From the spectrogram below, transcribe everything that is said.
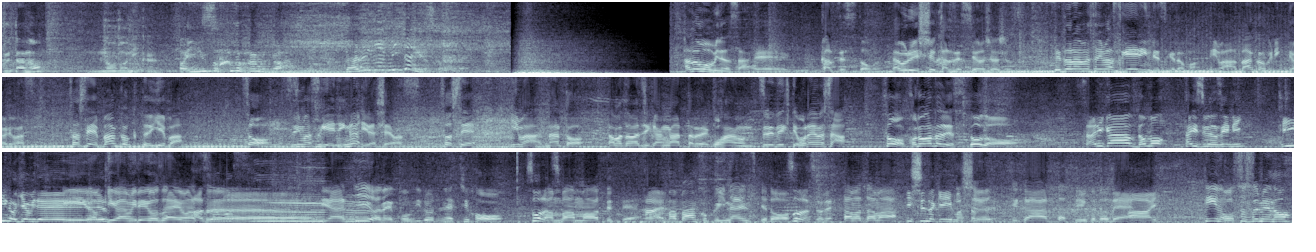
豚の喉肉？インソードなんか。誰が見たいんですかあどうも皆さん、えー、カズです。どうも。WC カズです。よろしくお願いします。ベトナム住みます芸人ですけども今バンコクに来ております。そしてバンコクといえばそう住みます芸人がいらっしゃいます。そして今なんとたまたま時間があったのでご飯を連れてきてもらいました。そうこの方です。どうぞ。サワディーカー。どうも。タイ住みます芸人 T の極みで T のす極みでございます。いや T はねこういろいろね地方そうなんバンバン回ってて、はい。あんまバンコクいないんですけどそうなんですよね。たまたま一瞬だけ言いました時間あったっていうことではい。T のおすすめの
